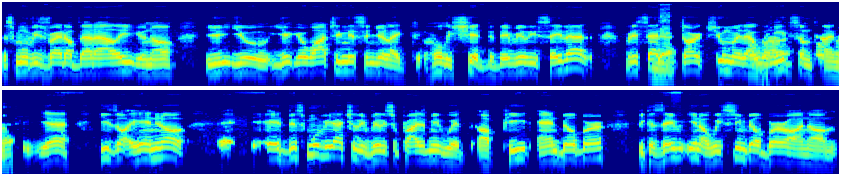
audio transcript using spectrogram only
this movie's right up that alley. You know, you you you're you're watching this and you're like, holy shit, did they really say that? But it's that Yeah. dark humor that we need sometimes. Yeah, he's all- and you know, it, it, this movie actually really surprised me with uh, Pete and Bill Burr because they, you know, we've seen Bill Burr on, um,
